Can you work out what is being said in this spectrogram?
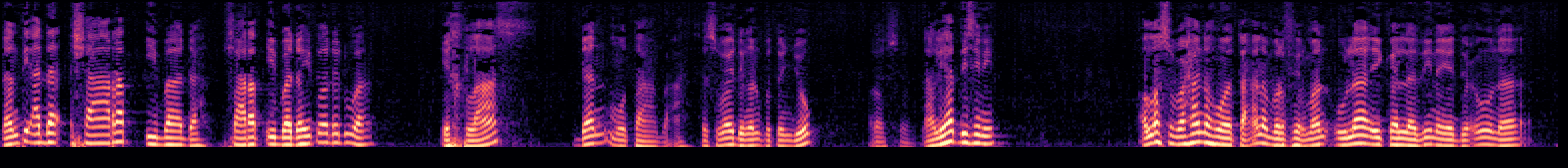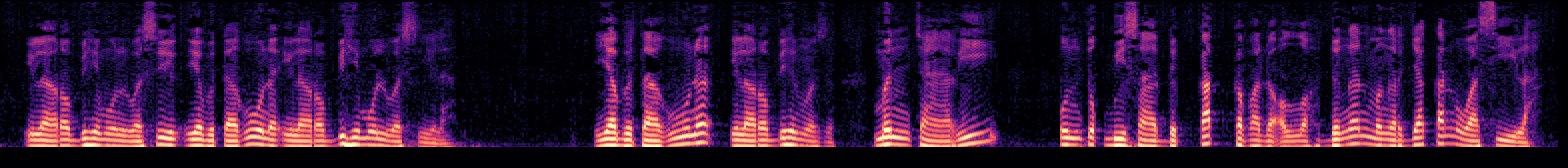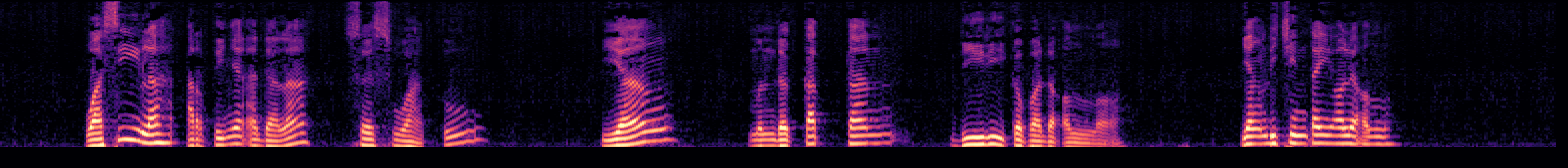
Nanti ada syarat ibadah. Syarat ibadah itu ada dua. Ikhlas dan mutabaah sesuai dengan petunjuk Rasul. Nah, lihat di sini. Allah Subhanahu wa taala berfirman, "Ulaika alladzina yad'una ila rabbihimul wasil yabtaguna ila rabbihimul wasilah." Yabtaguna ila rabbihimul wasil. Mencari untuk bisa dekat kepada Allah dengan mengerjakan wasilah. Wasilah artinya adalah sesuatu yang mendekatkan diri kepada Allah yang dicintai oleh Allah.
